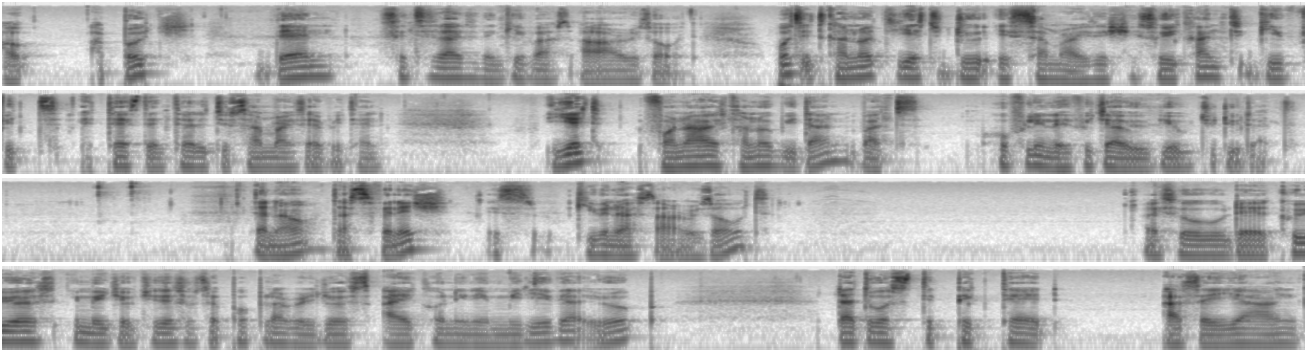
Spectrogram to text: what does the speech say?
uh, approach, then synthesize it and give us our result. What it cannot yet do is summarization. So you can't give it a test and tell it to summarize everything. Yet, for now, it cannot be done, but hopefully in the future we'll be able to do that. And now that's finished. It's giving us our result. So the curious image of Jesus was a popular religious icon in medieval Europe that was depicted as a young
